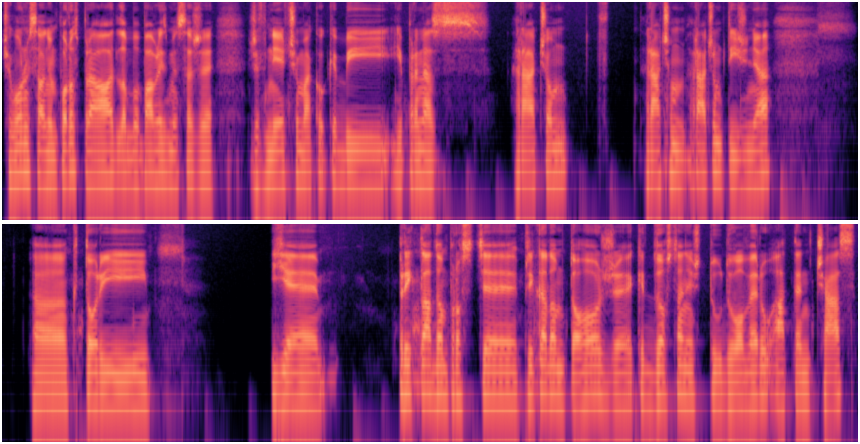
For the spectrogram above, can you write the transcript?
Čiže môžeme sa o ňom porozprávať, lebo bavili sme sa, že, že v niečom ako keby je pre nás hráčom, hráčom, hráčom týždňa, uh, ktorý je príkladom proste, príkladom toho, že keď dostaneš tú dôveru a ten čas,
